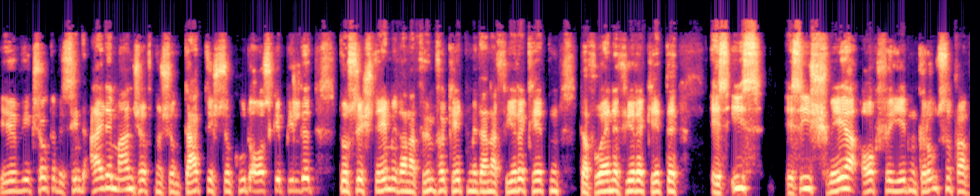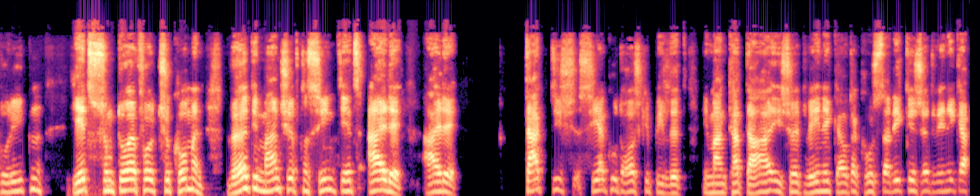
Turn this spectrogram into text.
wie gesagt habe, es sind alle Mannschaften schon taktisch so gut ausgebildet. Das System mit einer Fünferkette, mit einer Viererkette, davor eine Viererkette. Es ist, es ist schwer, auch für jeden großen Favoriten, jetzt zum Torerfolg zu kommen, weil die Mannschaften sind jetzt alle, alle taktisch sehr gut ausgebildet. Ich meine, Katar ist halt weniger oder Costa Rica ist halt weniger.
